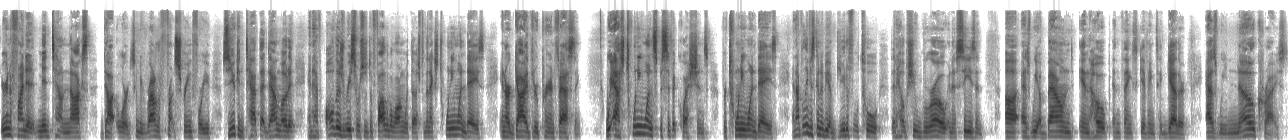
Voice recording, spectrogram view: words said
you're going to find it at midtownknox.org. It's going to be right on the front screen for you. So you can tap that, download it, and have all those resources to follow along with us for the next 21 days in our guide through prayer and fasting. We ask 21 specific questions for 21 days, and I believe it's going to be a beautiful tool that helps you grow in a season uh, as we abound in hope and thanksgiving together as we know Christ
